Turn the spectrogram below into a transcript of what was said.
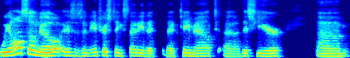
We also know, this is an interesting study that, that came out uh, this year, um,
